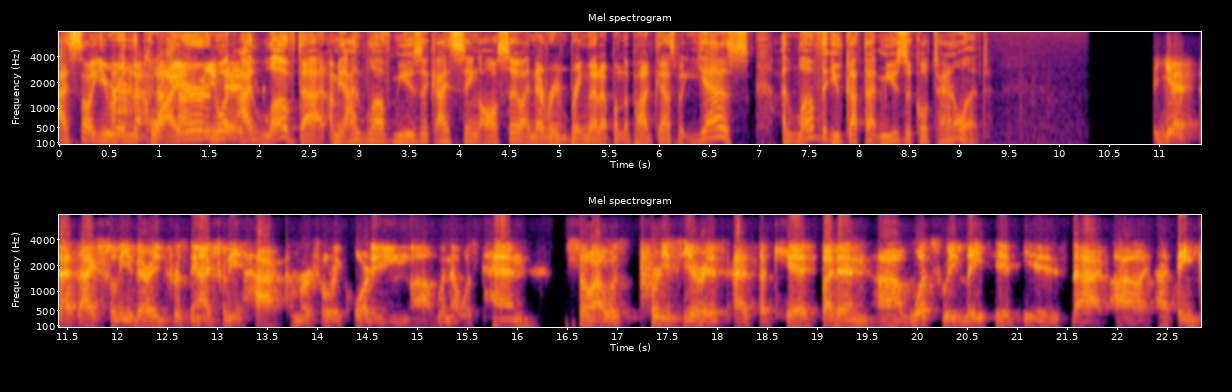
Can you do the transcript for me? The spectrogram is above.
I saw you were in the choir and what did. I love that. I mean, I love music. I sing also. I never even bring that up on the podcast, but yes, I love that you've got that musical talent. Yes, that's actually very interesting. I actually had commercial recording uh, when I was 10. So I was pretty serious as a kid. But then uh, what's related is that uh, I think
